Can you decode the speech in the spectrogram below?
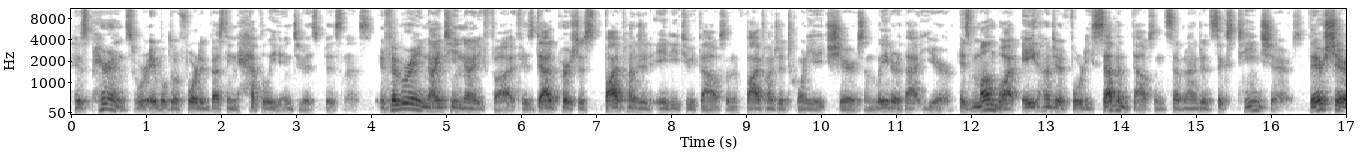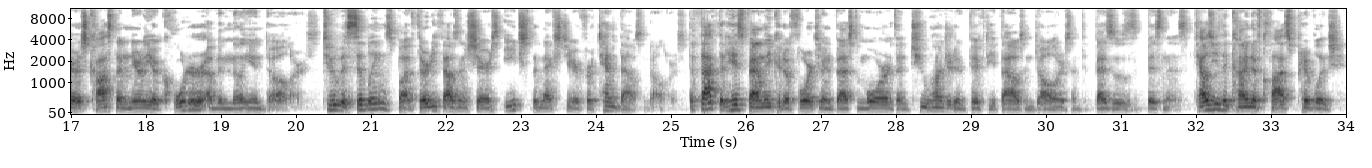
His parents were able to afford investing heavily into his business. In February 1995, his dad purchased 582,528 shares and later that year, his mom bought 847,716 shares. Their shares cost them nearly a quarter of a million dollars. Two of his siblings bought 30,000 shares each the next year for $10,000. The fact that his family could afford to invest more than $250,000 into Bezos' business tells you the kind of class privilege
